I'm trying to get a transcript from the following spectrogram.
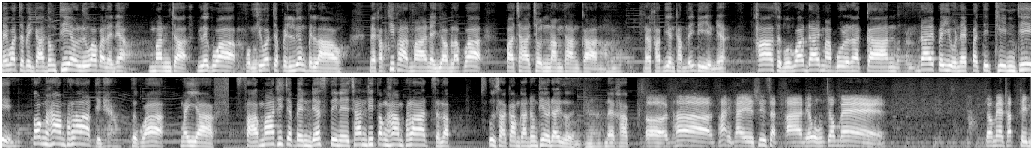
ไม่ว่าจะเป็นการท่องเที่ยวหรือว่าอะไรเนี่ยมันจะเรียกว่าผมคิดว่าจะเป็นเรื่องเป็นราวนะครับ ที่ผ่านมาเนี่ยยอมรับว่า ประชาชนนำทางการนะครับ ยังทำได้ดีอย่างเนี้ยถ้าสมมุติว่าได้มาบูรณาการได้ไปอยู่ในปฏิทินที่ต้องห้ามพลาดอย่างเงี้ยถือว่าไม่ยากสามารถที่จะเป็นเดสติเนชันที่ต้องห้ามพลาดสำหรับอุตสาหกรรมการท่องเที่ยวได้เลยนะครับเอ่อถ้าท่านใครที่ศรัทธาเดี๋ยวองค์เจ้าแม่ เจ้าแม่ทับทิม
